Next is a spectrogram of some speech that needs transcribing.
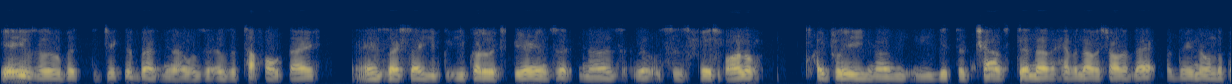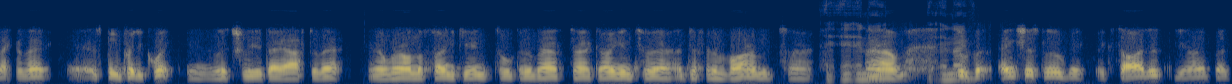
yeah, he was a little bit dejected, but you know, it was it was a tough old day. As they say, you've you've got to experience it. You know, it was his first final. Hopefully, you know, he gets a chance to another, have another shot at that. But then on the back of that, it's been pretty quick. You know, literally a day after that, you know, we're on the phone again talking about uh, going into a, a, different environment. So, and, um, and a little bit anxious, a little bit excited, you know, but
